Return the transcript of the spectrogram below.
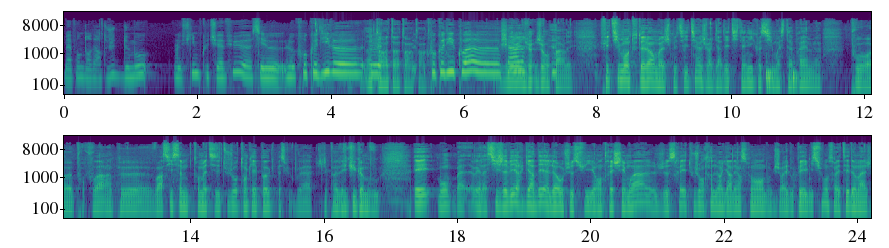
Mais avant d'en dire juste deux mots, le film que tu as vu, euh, c'est le, le crocodile. euh, Attends, attends, attends, attends. Crocodile quoi, euh, Charles oui, je, je vais en parler. Effectivement, tout à l'heure, moi, je me suis dit, tiens, je vais regarder Titanic aussi, moi, cet après-midi, pour, pour pouvoir un peu voir si ça me traumatisait toujours autant qu'à l'époque, parce que voilà, je l'ai pas vécu comme vous. Et bon, bah, voilà, si j'avais regardé à l'heure où je suis rentré chez moi, je serais toujours en train de le regarder en ce moment, donc j'aurais loupé l'émission, ça aurait été dommage.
